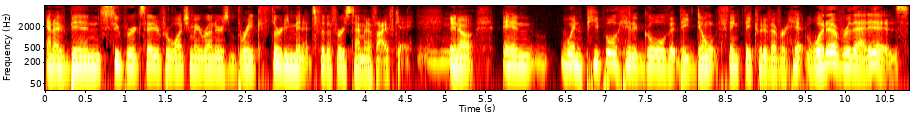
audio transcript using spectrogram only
and I've been super excited for watching my runners break 30 minutes for the first time in a 5K. You mm-hmm. know, and when people hit a goal that they don't think they could have ever hit, whatever that is,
